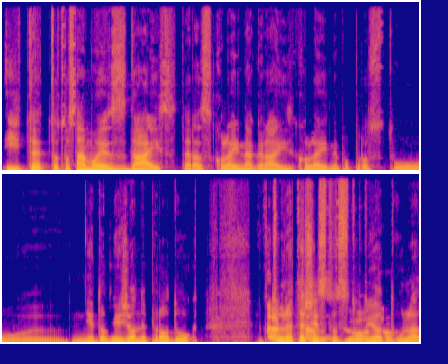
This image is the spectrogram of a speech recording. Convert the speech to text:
i te, to, to samo jest z DICE, teraz kolejna gra i kolejny po prostu y, niedowieziony produkt, Tak, które też jest to studio to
